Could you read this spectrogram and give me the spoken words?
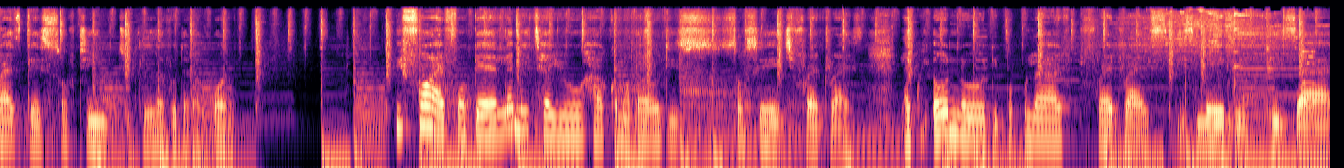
rice gets softened to the level that I want. Before I forget, let me tell you how come about this sausage fried rice. Like we all know, the popular fried rice is made with pizza,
